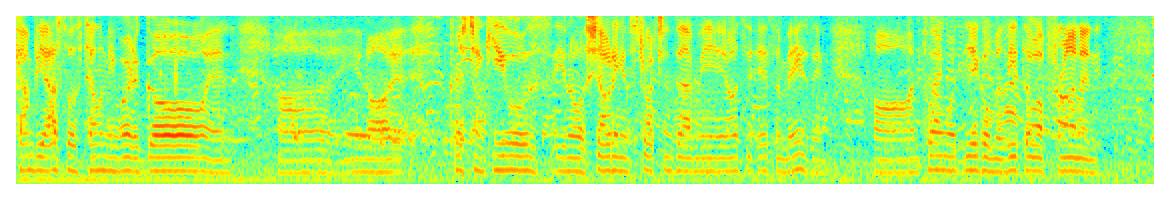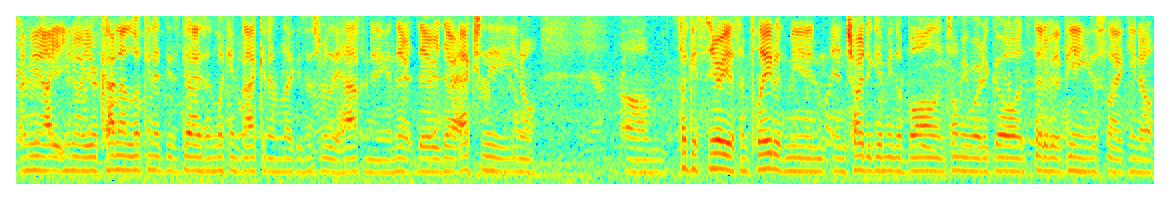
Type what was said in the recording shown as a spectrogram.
Cambiasso is telling me where to go, and uh, you know, Cristian Chivu's, you know, shouting instructions at me. You know, it's it's amazing. Uh, I'm playing with Diego Milito up front, and I mean, I, you know, you're kind of looking at these guys and looking back at them like, is this really happening? And they're they're they're actually, you know um, took it serious and played with me and, and, tried to give me the ball and told me where to go instead of it being just like you know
